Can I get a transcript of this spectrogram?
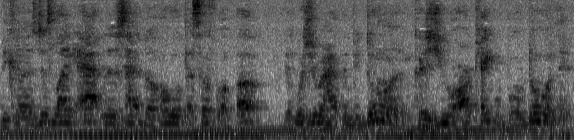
Because just like Atlas had to hold that stuff up, it's what gonna have to be doing because you are capable of doing it.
